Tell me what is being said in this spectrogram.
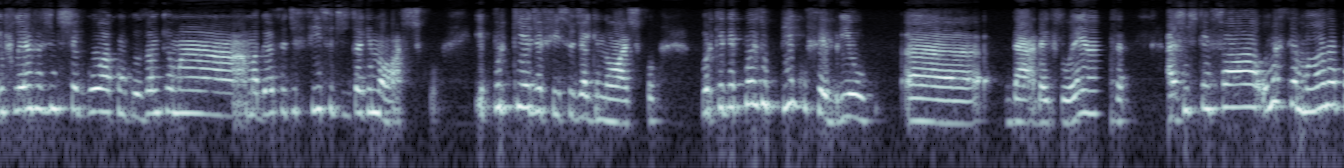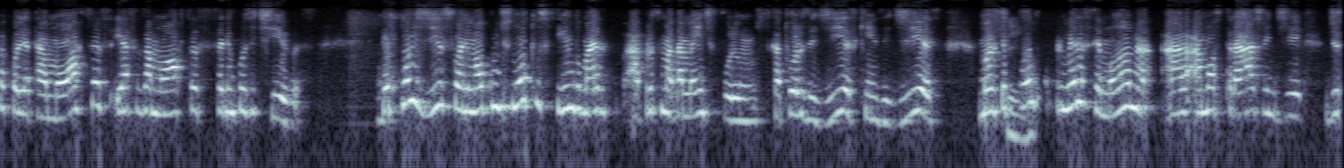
influenza a gente chegou à conclusão que é uma, uma doença difícil de diagnóstico. E por que é difícil o diagnóstico? Porque depois do pico febril uh, da, da influenza, a gente tem só uma semana para coletar amostras e essas amostras serem positivas. Depois disso, o animal continua tossindo mais aproximadamente por uns 14 dias, 15 dias, mas depois Sim. da primeira semana, a amostragem de, de,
